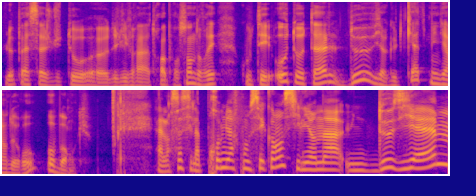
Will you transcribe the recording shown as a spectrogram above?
le passage du taux de livret à 3% devrait coûter au total 2,4 milliards d'euros aux banques. Alors ça c'est la première conséquence, il y en a une deuxième,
